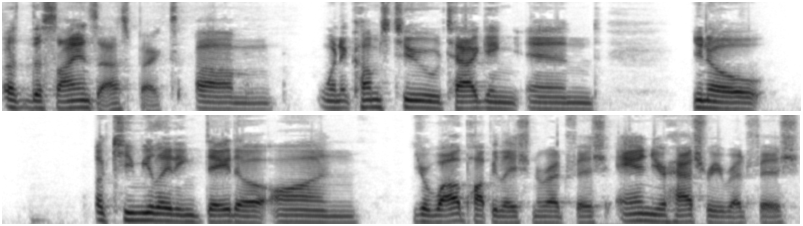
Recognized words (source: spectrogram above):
uh, the science aspect. Um, when it comes to tagging and, you know, accumulating data on your wild population of redfish and your hatchery redfish,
